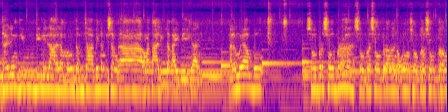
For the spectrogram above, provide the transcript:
Dahil hindi, hindi nila alam ang damdamin ng isang uh, matalik na kaibigan. Alam mo yan, Bo, sobra-sobra, sobra-sobrang ano ko, sobra-sobrang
